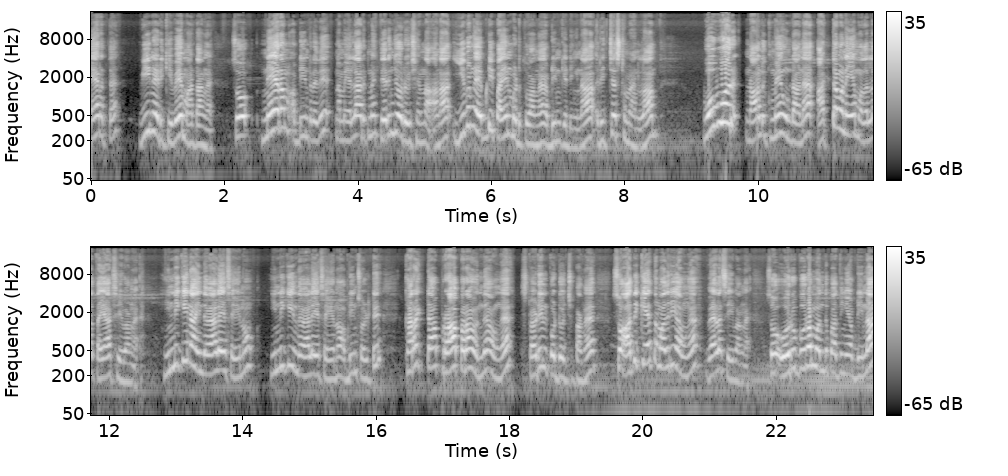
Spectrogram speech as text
நேரத்தை வீணடிக்கவே மாட்டாங்க. ஸோ நேரம் அப்படின்றது நம்ம எல்லாருக்குமே தெரிஞ்ச ஒரு விஷயம் தான் ஆனால் இவங்க எப்படி பயன்படுத்துவாங்க அப்படின்னு கேட்டிங்கன்னா ரிச்சஸ்ட் மேன்லாம் ஒவ்வொரு நாளுக்குமே உண்டான அட்டவணையை முதல்ல தயார் செய்வாங்க. இன்றைக்கி நான் இந்த வேலையை செய்யணும் இன்றைக்கி இந்த வேலையை செய்யணும் அப்படின்னு சொல்லிட்டு கரெக்டாக ப்ராப்பராக வந்து அவங்க ஸ்டடியில் போட்டு வச்சுப்பாங்க. ஸோ அதுக்கேற்ற மாதிரி அவங்க வேலை செய்வாங்க. ஸோ ஒரு புறம் வந்து பார்த்தீங்க அப்படின்னா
